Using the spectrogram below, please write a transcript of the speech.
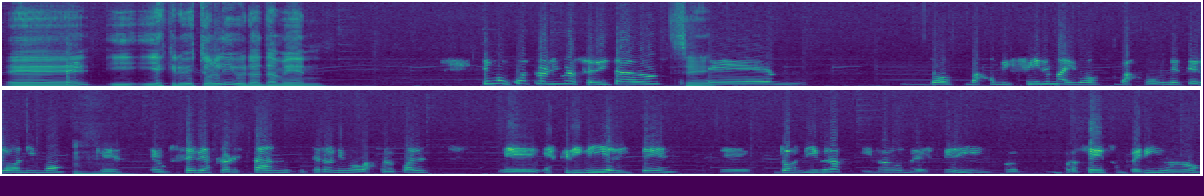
Eh, y escribiste un libro también. Tengo cuatro libros editados, eh, dos bajo mi firma y dos bajo un heterónimo, que es Eusebia Florestán, heterónimo bajo el cual eh, escribí, edité eh, dos libros y luego me despedí. Fue un proceso, un periodo,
